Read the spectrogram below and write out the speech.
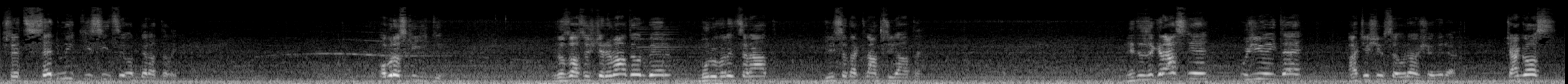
před sedmi tisíci odběrateli. Obrovský díky. Kdo z vás ještě nemáte odběr, budu velice rád, když se tak k nám přidáte. Mějte se krásně, užívejte a těším se u dalšího videa. Čagos!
